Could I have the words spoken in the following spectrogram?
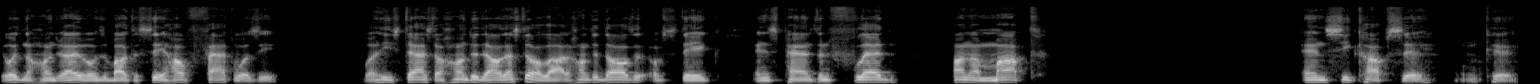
it wasn't a hundred. I was about to say how fat was he? But he stashed a hundred dollars. That's still a lot. A hundred dollars of steak in his pants and fled on a mopped NC cops say. Okay.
